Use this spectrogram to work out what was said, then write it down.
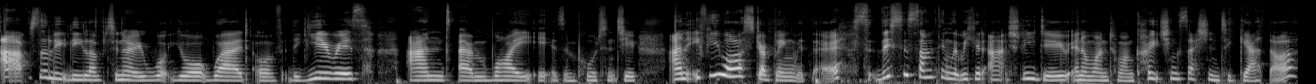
absolutely love to know what your word of the year is and um, why it is important to you. And if you are struggling with this, this is something that we could actually do in a one to one coaching session together.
